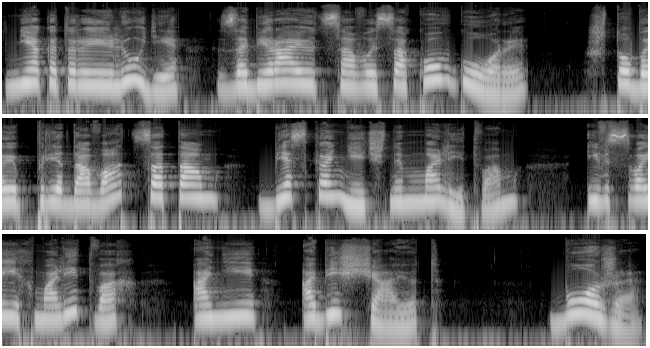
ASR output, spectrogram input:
Некоторые люди забираются высоко в горы, чтобы предаваться там бесконечным молитвам, и в своих молитвах они обещают «Боже,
